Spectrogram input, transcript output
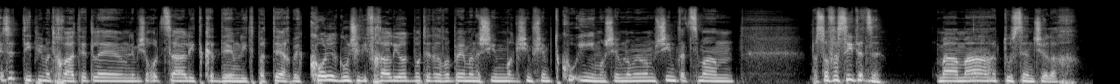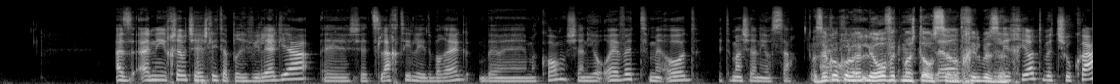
איזה טיפים את יכולה לתת להם, למי שרוצה להתקדם, להתפתח, בכל ארגון שתבחר להיות בו, את הרבה פעמים אנשים מרגישים שהם תקועים, או שהם לא מממשים את עצמם. בסוף עשית את זה. מה, מה ה-2 cent שלך? אז אני חושבת שיש לי את הפריבילגיה אה, שהצלחתי להתברג במקום שאני אוהבת מאוד את מה שאני עושה. אז זה קודם כל לאהוב את מה שאתה עושה, לאהוב- נתחיל בזה. לחיות בתשוקה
